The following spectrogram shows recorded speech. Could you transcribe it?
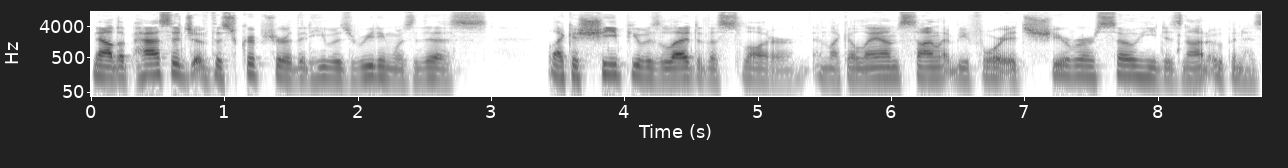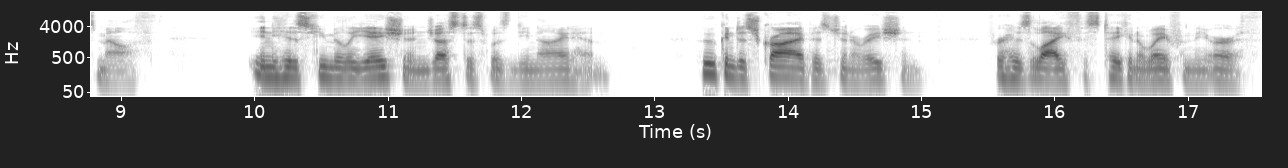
Now the passage of the scripture that he was reading was this Like a sheep he was led to the slaughter, and like a lamb silent before its shearer, so he does not open his mouth. In his humiliation, justice was denied him. Who can describe his generation? For his life is taken away from the earth.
